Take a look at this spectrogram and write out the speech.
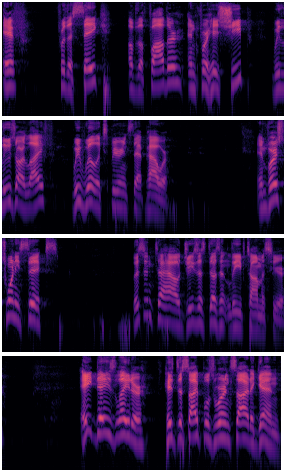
If, for the sake of the Father and for his sheep, we lose our life, we will experience that power. In verse 26, listen to how Jesus doesn't leave Thomas here. Eight days later, his disciples were inside again,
